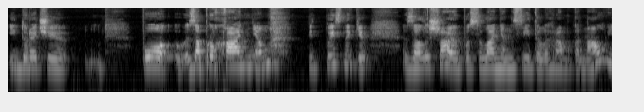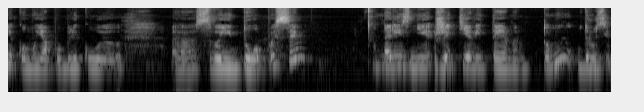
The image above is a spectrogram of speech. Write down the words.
І, до речі, по за проханням підписників залишаю посилання на свій телеграм-канал, в якому я публікую е, свої дописи на різні життєві теми. Тому, друзі,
